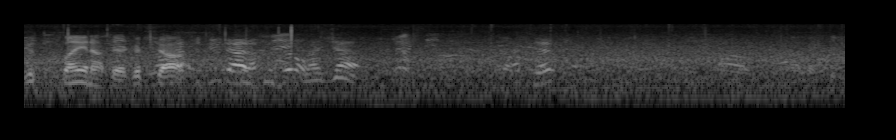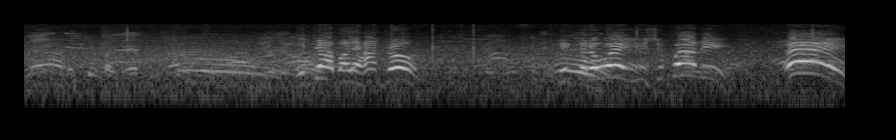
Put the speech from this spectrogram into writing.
Good playing out there. Good job. Nice job. Good job, Alejandro. Kick it away. Use your body. Hey!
